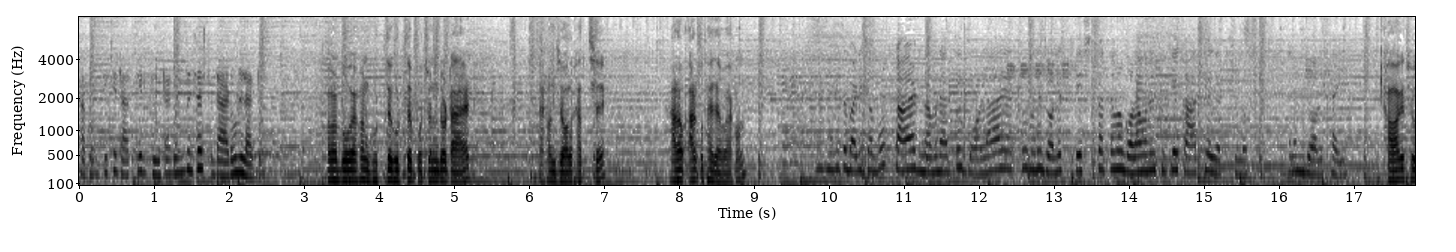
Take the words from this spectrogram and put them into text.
সাগর দিকে রাতের ভিউটা কিন্তু জাস্ট দারুণ লাগে। আমার বউ এখন ঘুরতে ঘুরতে প্রচণ্ড টায়ার্ড এখন জল খাচ্ছে। আর আর কোথায় যাব এখন? বাড়ি যাব। টায়ার্ড না মানে এত গলায় এত মানে জলের টেস্টটাতে আমার গলা মানে শুকিয়ে কাঠ হয়ে যাচ্ছিল। তাহলে জল খাই। খাওয়া কিছু?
